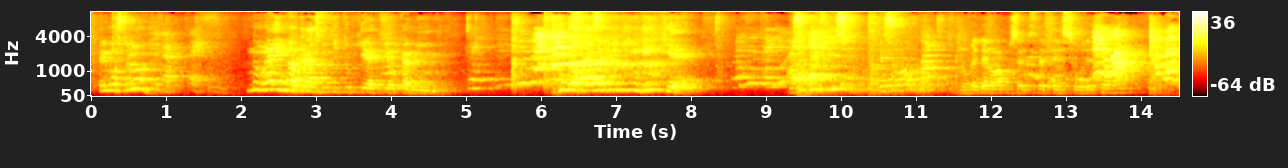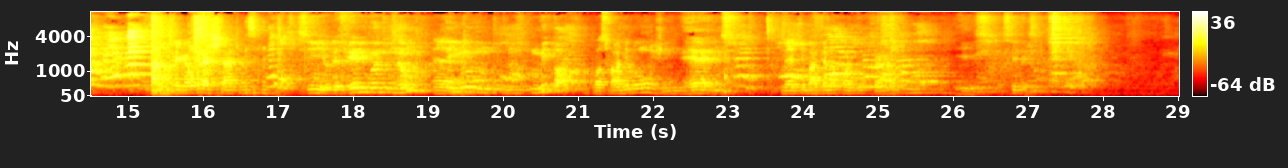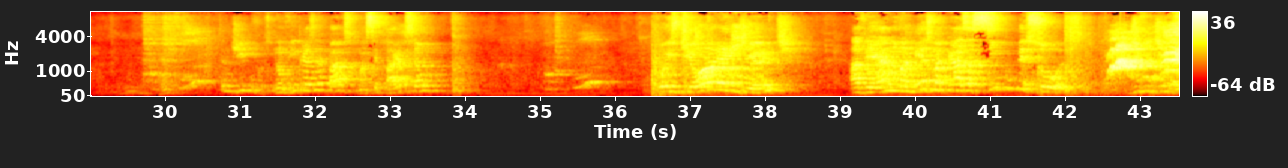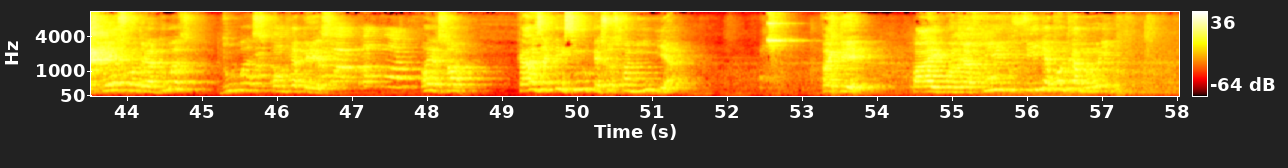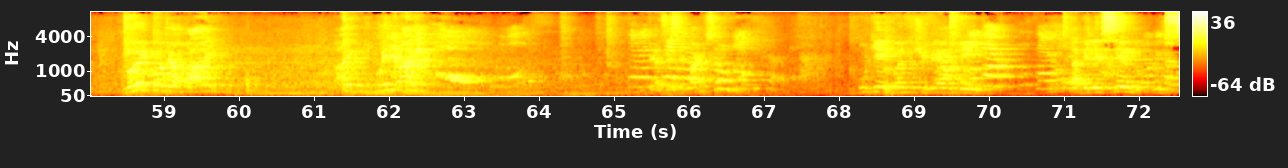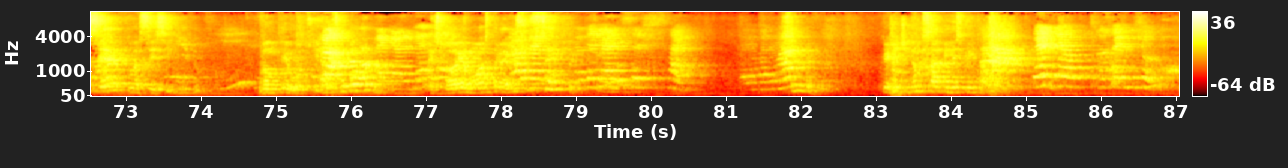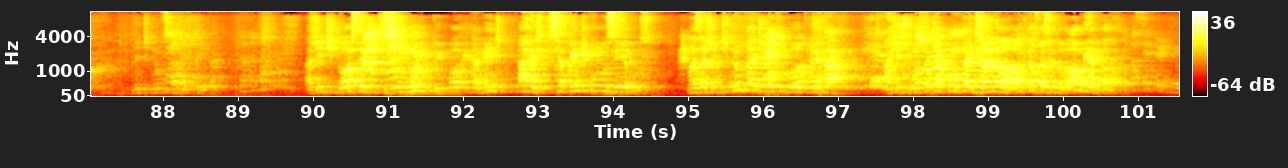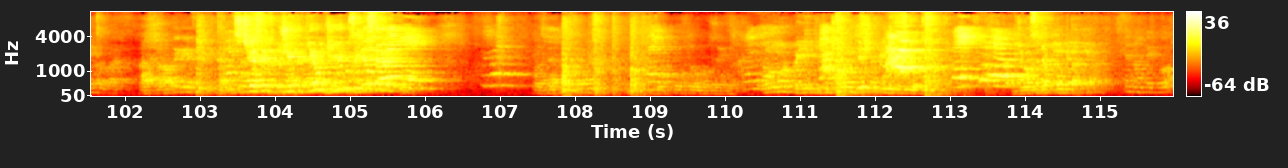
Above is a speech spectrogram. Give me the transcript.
Ele mostrou. Não é indo atrás do que tu quer que é o caminho. Indo atrás daquilo que ninguém quer. É o sacrifício pessoal. 99% dos defensores vão entregar o crachá. Sim, eu defendo enquanto não É. tenho, não, não, não me toca. Posso falar de longe. hein? É, isso. Tiver que bater na porta do carro. Isso, assim. Então digo-vos, não vim trazer paz, mas separação. Pois de hora em diante haverá numa mesma casa cinco pessoas, divididas três contra duas, duas contra três. Olha só, casa que tem cinco pessoas, família. Vai ter pai contra filho, filha contra mãe. Mãe também vai trazer separação. Porque enquanto tiver alguém estabelecendo um certo a ser seguido, vão ter outros que vão se rebelar. A história mostra isso sempre. Sempre. Porque a gente não sabe respeitar. A gente não sabe respeitar. A gente gosta de dizer muito hipocritamente, ah, se aprende com os erros. Mas a gente não dá direito do outro errar. A gente gosta de apontar e dizer, olha lá, olha o que está fazendo lá, olha a merda lá. Você perdeu agora. Se tivesse feito do jeito que eu digo, seria certo. Então não aprende, a gente não deixa aprender dos erros. A gente gosta de apontar. Você não pegou?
